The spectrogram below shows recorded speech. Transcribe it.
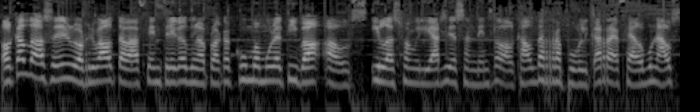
L'alcalde de Sallent, Lluís Ribalta, va fer entrega d'una placa commemorativa als i les familiars i descendents de l'alcalde republicà Rafael Bonals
